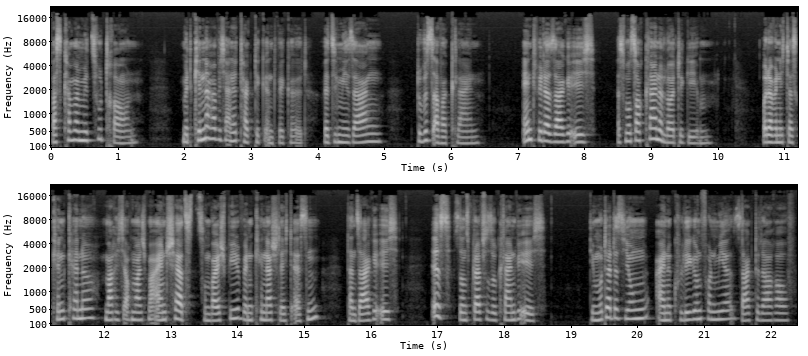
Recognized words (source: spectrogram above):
Was kann man mir zutrauen? Mit Kindern habe ich eine Taktik entwickelt, wenn sie mir sagen, du bist aber klein. Entweder sage ich, es muss auch kleine Leute geben. Oder wenn ich das Kind kenne, mache ich auch manchmal einen Scherz. Zum Beispiel, wenn Kinder schlecht essen, dann sage ich, iss, sonst bleibst du so klein wie ich. Die Mutter des Jungen, eine Kollegin von mir, sagte darauf,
